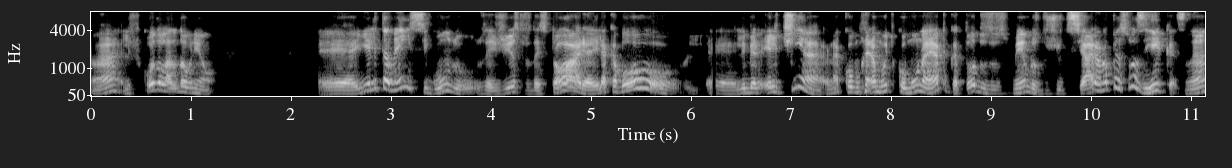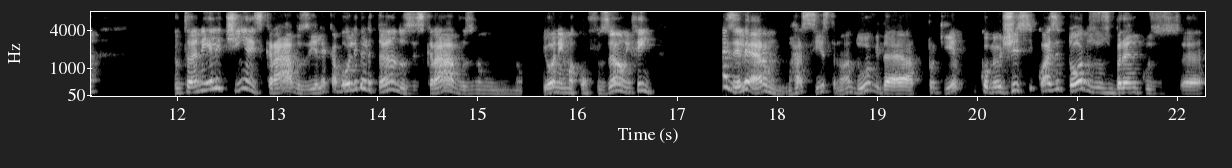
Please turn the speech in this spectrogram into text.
é? ele ficou do lado da União. É, e ele também, segundo os registros da história, ele acabou, é, liber... ele tinha, né, como era muito comum na época, todos os membros do judiciário eram pessoas ricas, né? O Tunney, ele tinha escravos e ele acabou libertando os escravos, não, não criou nenhuma confusão, enfim. Mas ele era um racista, não há dúvida, porque, como eu disse, quase todos os brancos é,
